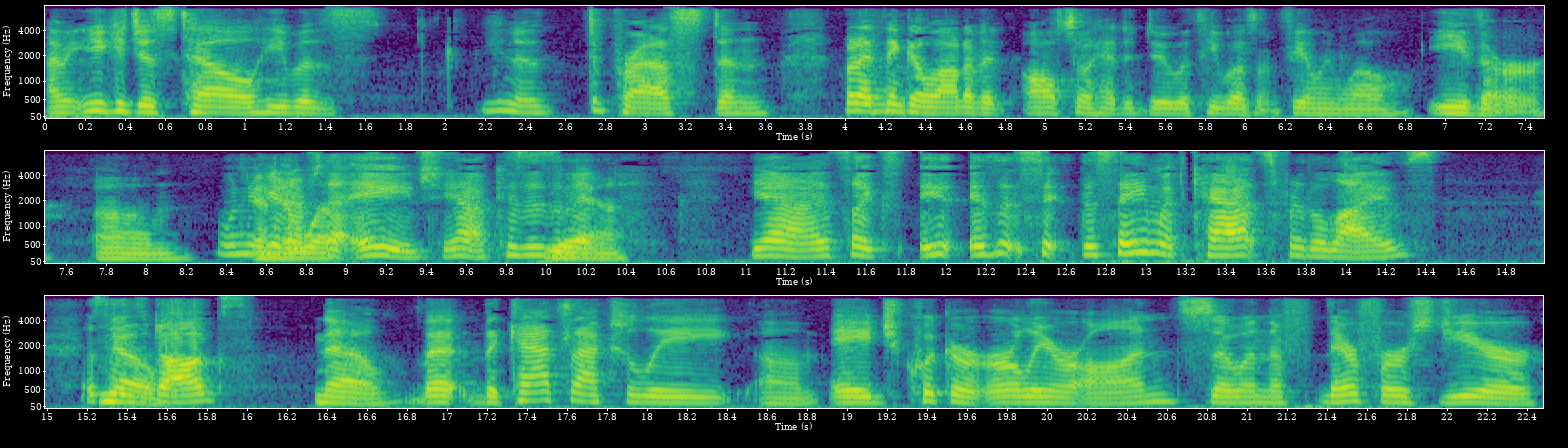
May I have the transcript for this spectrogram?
i mean you could just tell he was you know depressed and but i think a lot of it also had to do with he wasn't feeling well either um When you get up to that age, yeah, because isn't yeah it? Yeah, it's like, is it the same with cats for the lives as No. with dogs? No, the the cats actually um, age quicker earlier on. So in the their first year,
